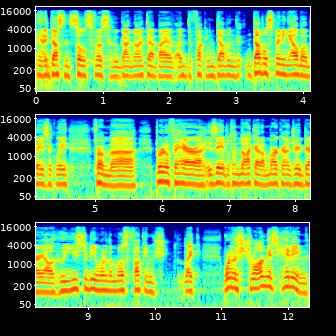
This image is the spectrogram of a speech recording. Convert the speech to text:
And a Dustin Stoltzfus who got knocked out by a, a fucking double, double spinning elbow, basically, from uh, Bruno Ferreira, is able to knock out a Marc Andre Barriault, who used to be one of the most fucking like one of the strongest hitting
